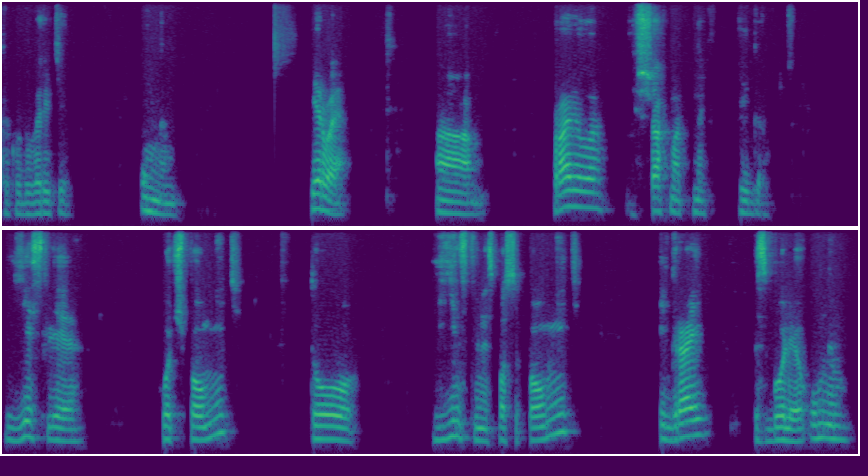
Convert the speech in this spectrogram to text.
как вы говорите, умным. Первое. А, правило из шахматных игр. Если хочешь поумнить, то единственный способ поумнить – играй с более умным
